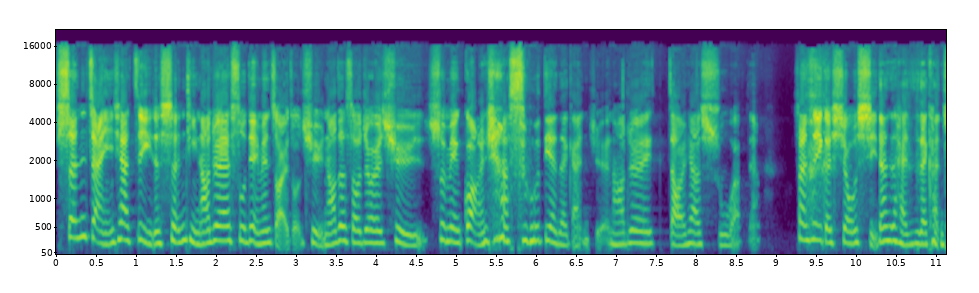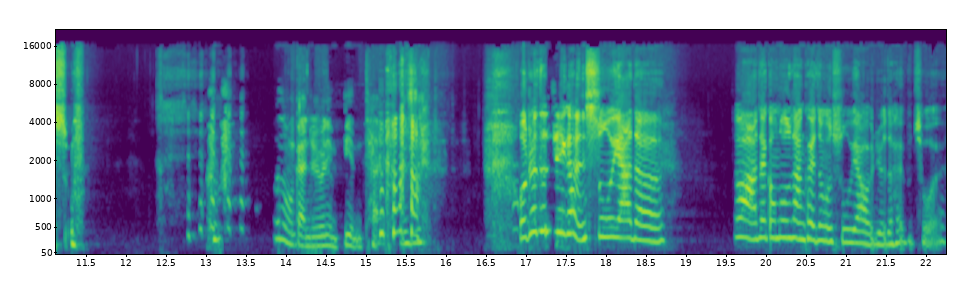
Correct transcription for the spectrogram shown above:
伸展一下自己的身体，然后就在书店里面走来走去，然后这时候就会去顺便逛一下 书店的感觉，然后就会找一下书啊，这样算是一个休息，但是还是在看书。为什么感觉有点变态？就是 我觉得这是一个很舒压的，对啊，在工作上可以这么舒压，我觉得还不错哎。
